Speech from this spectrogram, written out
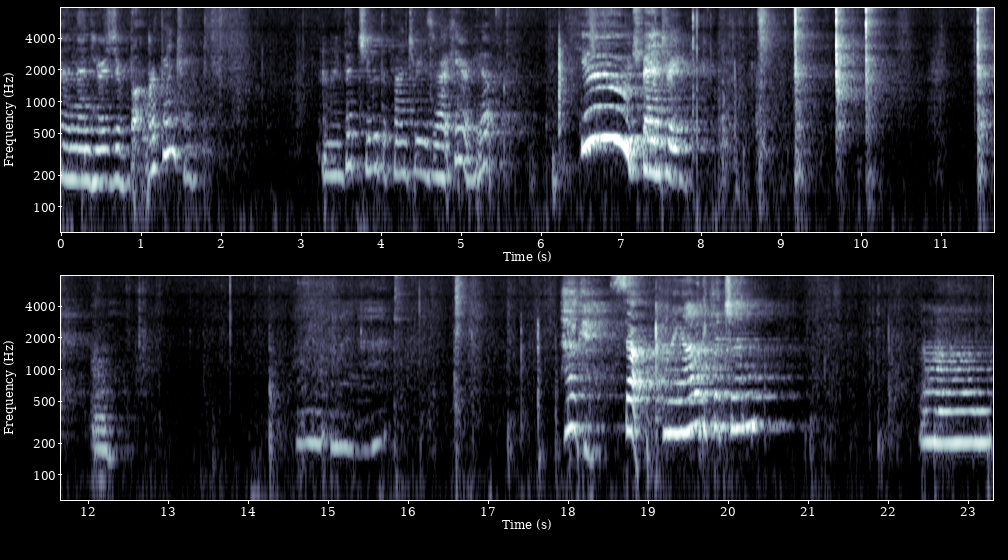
And then here's your butler pantry. And I bet you the pantry is right here. Yep. Huge pantry. Mm. Okay, so coming kitchen, um,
